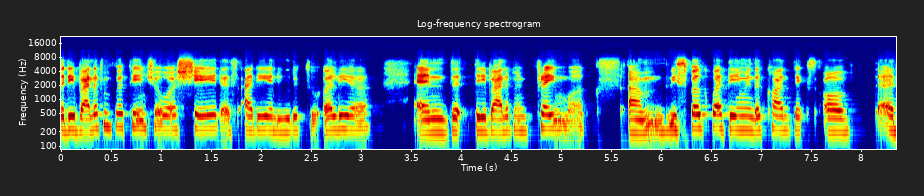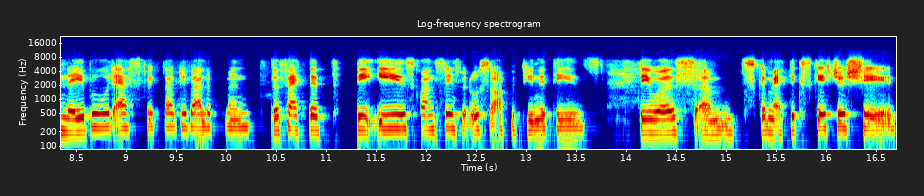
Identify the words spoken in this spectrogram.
The development potential was shared, as Adi alluded to earlier, and the, development frameworks. Um, we spoke about them in the context of a neighborhood aspect of development, the fact that there is constraints but also opportunities. There was um, schematic sketches shared.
